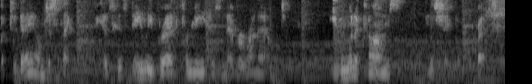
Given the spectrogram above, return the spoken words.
But today I'm just thankful because his daily bread for me has never run out, even when it comes in the shape of a press.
